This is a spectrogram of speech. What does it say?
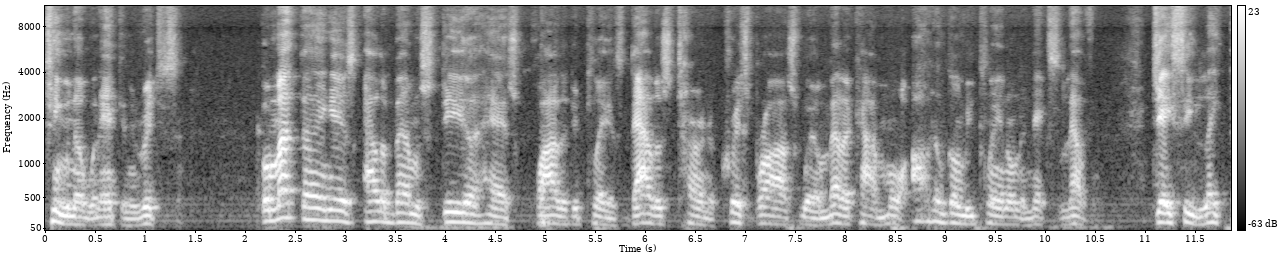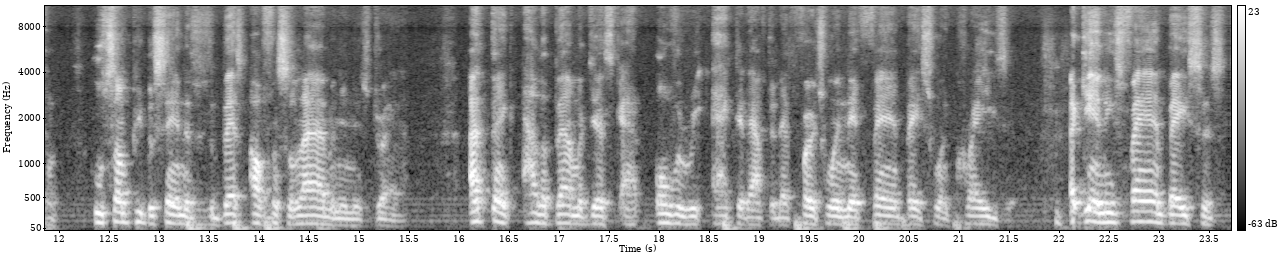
teaming up with Anthony Richardson. But my thing is, Alabama still has quality players. Dallas Turner, Chris Braswell, Malachi Moore, all of them going to be playing on the next level. J.C. Latham, who some people saying is the best offensive lineman in this draft. I think Alabama just got overreacted after that first win. Their fan base went crazy. Again, these fan bases,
